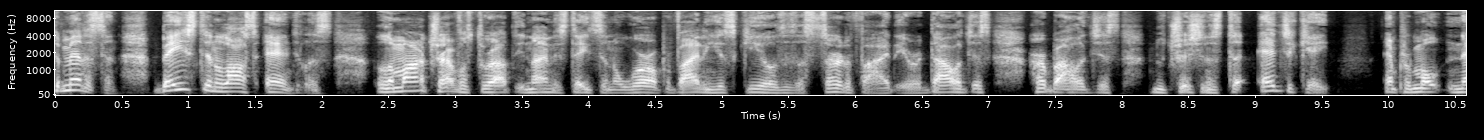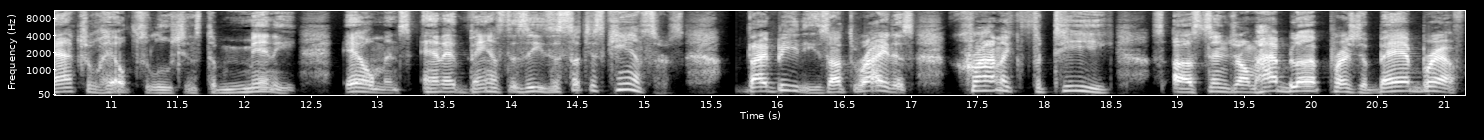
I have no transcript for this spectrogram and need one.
to medicine. Based in Los Angeles, Lamar travels throughout the United States and the world, providing his skills as a certified iridologist, herbologist, nutritionist to educate and promote natural health solutions to many ailments and advanced diseases such as cancers, diabetes, arthritis, chronic fatigue uh, syndrome, high blood pressure, bad breath.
